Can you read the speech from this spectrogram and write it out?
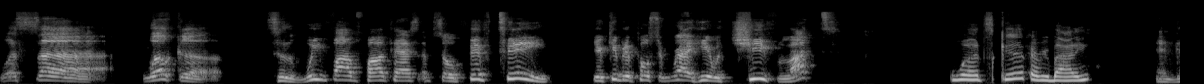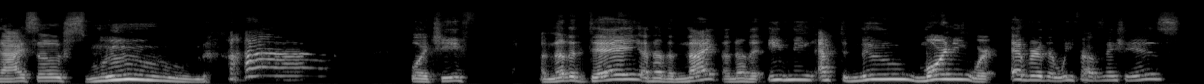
What's up? Welcome to the We Fobs Podcast, episode 15. You're keeping it posted right here with Chieflott What's good, everybody? and Guy So Smooth. Boy, Chief, another day, another night, another evening, afternoon, morning, wherever the We Fobs Nation is.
